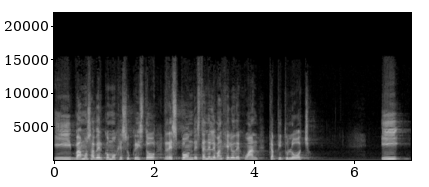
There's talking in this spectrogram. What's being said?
Y vamos a ver cómo Jesucristo responde. Está en el Evangelio de Juan capítulo 8. Y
